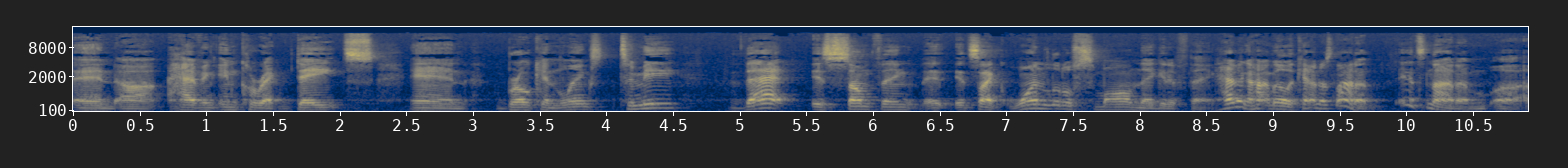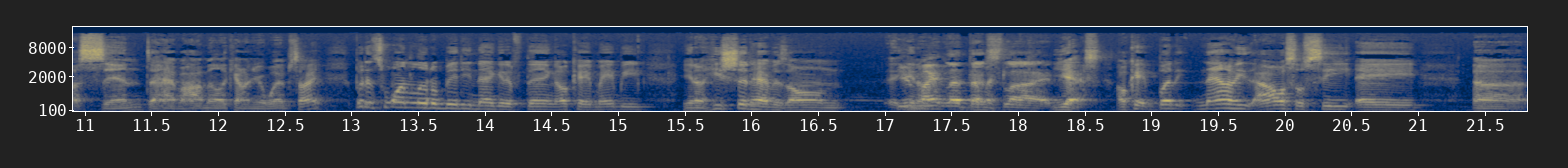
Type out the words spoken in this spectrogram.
and uh, having incorrect dates and broken links, to me, that is something. it- It's like one little small negative thing. Having a Hotmail account is not a it's not a, a sin to have a Hotmail account on your website, but it's one little bitty negative thing. Okay, maybe you know he should have his own. You, know, might let that like- slide. Yes. Okay, but now he, I also see a uh,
